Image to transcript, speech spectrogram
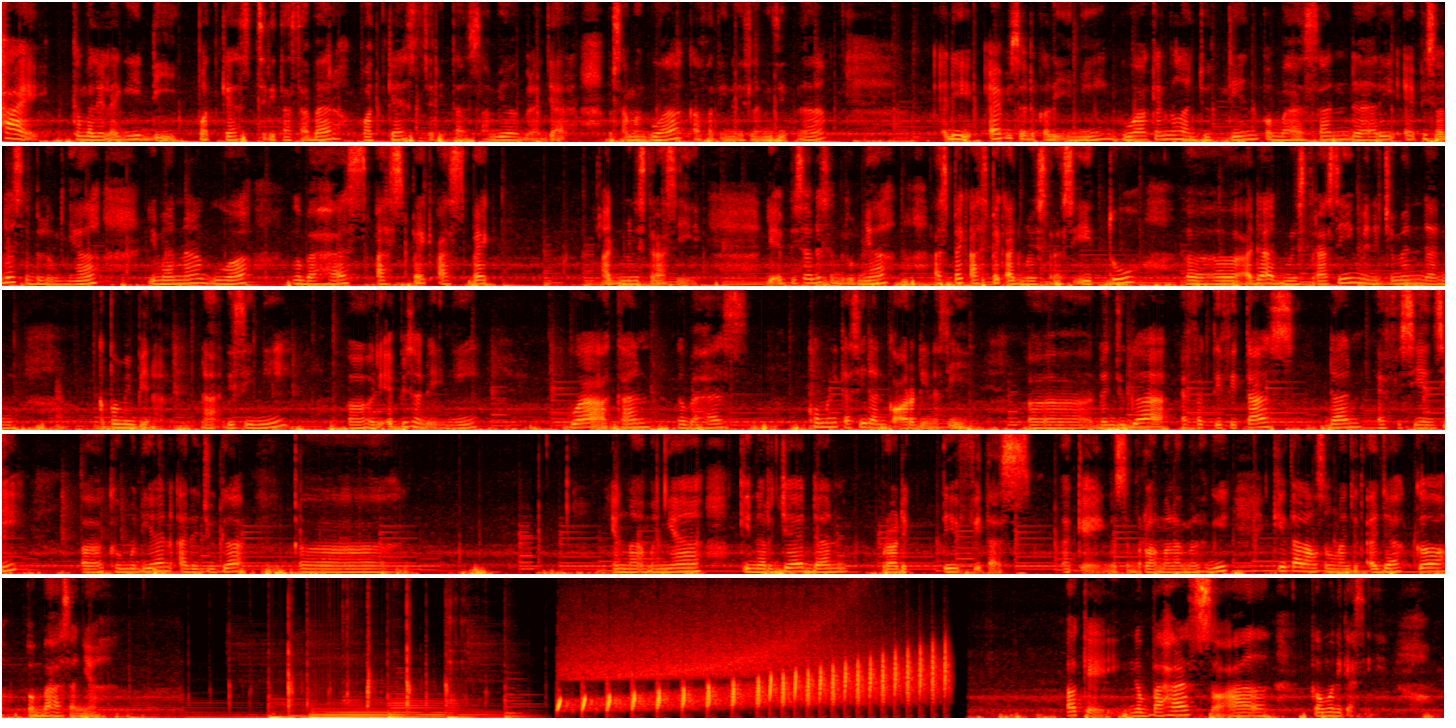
Hai, kembali lagi di podcast Cerita Sabar, podcast cerita sambil belajar bersama gue Kafatina Islami Zidna. Di episode kali ini, gue akan ngelanjutin pembahasan dari episode sebelumnya, di mana gue ngebahas aspek-aspek administrasi di episode sebelumnya aspek-aspek administrasi itu uh, ada administrasi manajemen dan kepemimpinan nah di sini uh, di episode ini gue akan ngebahas komunikasi dan koordinasi uh, dan juga efektivitas dan efisiensi uh, kemudian ada juga uh, yang namanya kinerja dan produktivitas. Oke, nggak usah berlama-lama lagi, kita langsung lanjut aja ke pembahasannya. Oke, ngebahas soal komunikasi.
